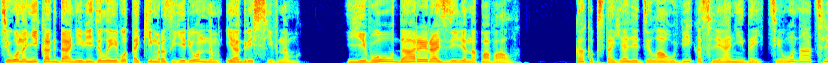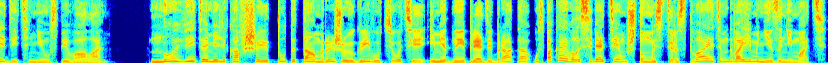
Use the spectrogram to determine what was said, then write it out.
Тиона никогда не видела его таким разъяренным и агрессивным. Его удары разили на повал. Как обстояли дела у Вика с Леонидой, Тиона отследить не успевала. Но, видя мелькавшие тут и там рыжую гриву тети и медные пряди брата, успокаивала себя тем, что мастерства этим двоим не занимать.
